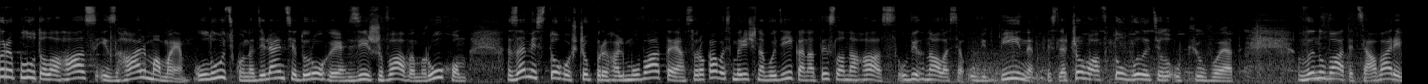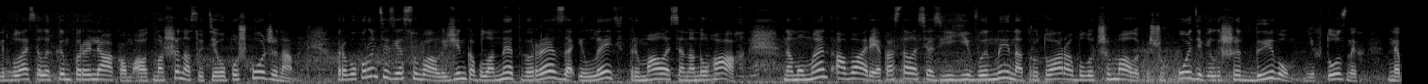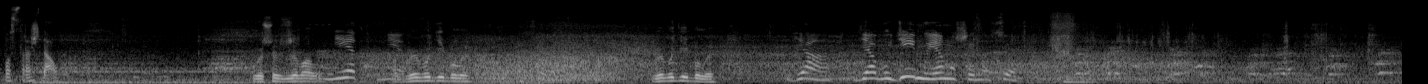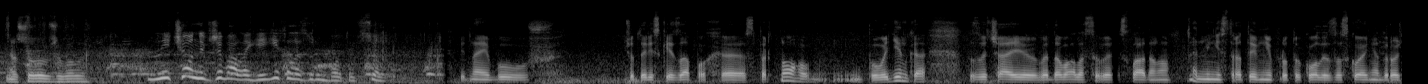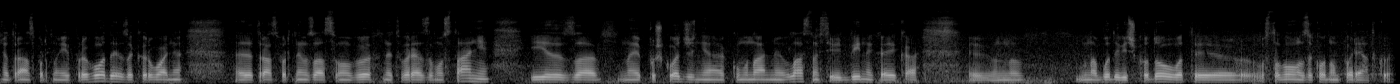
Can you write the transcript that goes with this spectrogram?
Переплутала газ із гальмами у Луцьку на ділянці дороги зі жвавим рухом. Замість того, щоб пригальмувати, 48-річна водійка натисла на газ, увігналася у відбійник, після чого авто вилетіло у кювет. Винуватиця аварії відбулася легким переляком, а от машина суттєво пошкоджена. Правоохоронці з'ясували, жінка була нетвереза і ледь трималася на ногах. На момент аварії, яка сталася з її вини, на тротуарах було чимало пішоходів, і лише дивом ніхто з них не постраждав. Ви щось вживали? Ні, ні. Ви водій були? Ви водій були? я. Я водій, моя машина, все. А що ви вживали? Нічого не вживала, я їхала з роботи, все. Під нею був чотирізкий запах е, спиртного, поведінка. Зазвичай видавалося ви- складено адміністративні протоколи за скоєння дорожньо-транспортної пригоди, за керування е, транспортним засобом в нетверезому стані і за е, пошкодження комунальної власності відбійника, яка ну, вона буде відшкодовувати в установленому законом порядку.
